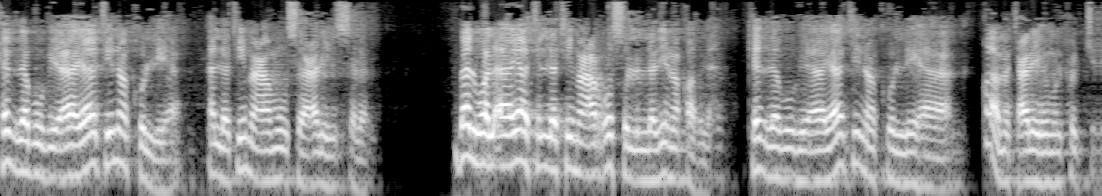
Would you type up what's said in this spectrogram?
كذبوا بآياتنا كلها التي مع موسى عليه السلام. بل والآيات التي مع الرسل الذين قبله كذبوا بآياتنا كلها قامت عليهم الحجة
